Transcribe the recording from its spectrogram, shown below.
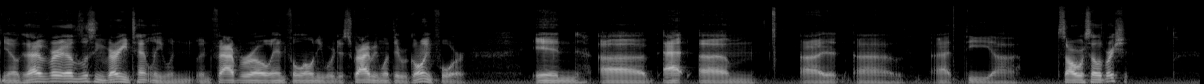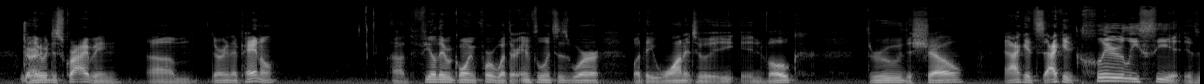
You know, because I, I, was listening very intently when when Favreau and Filoni were describing what they were going for in uh, at um, uh, uh, at the uh, Star Wars celebration. Right. They were describing um, during the panel uh, the feel they were going for, what their influences were, what they wanted to invoke through the show. And I could I could clearly see it. It's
